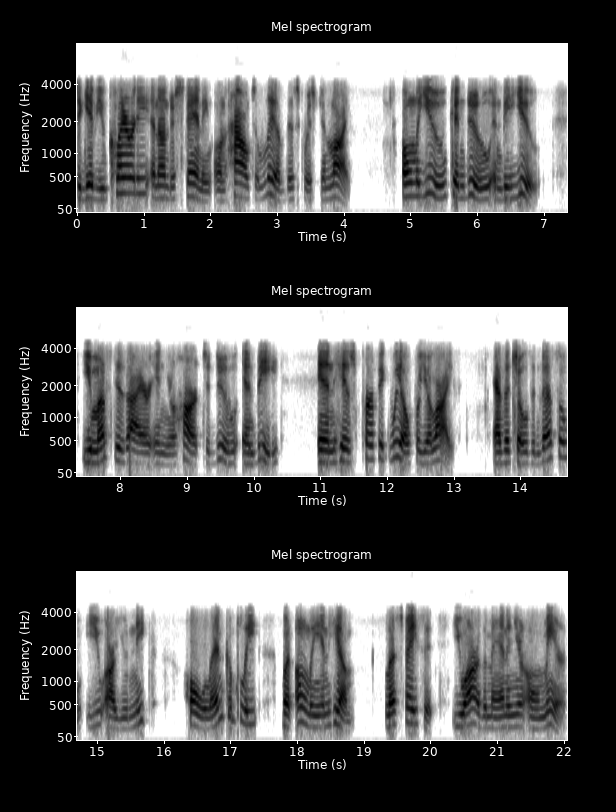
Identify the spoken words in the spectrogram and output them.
to give you clarity and understanding on how to live this Christian life. Only you can do and be you. You must desire in your heart to do and be in His perfect will for your life. As a chosen vessel, you are unique, whole, and complete, but only in Him. Let's face it, you are the man in your own mirror.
